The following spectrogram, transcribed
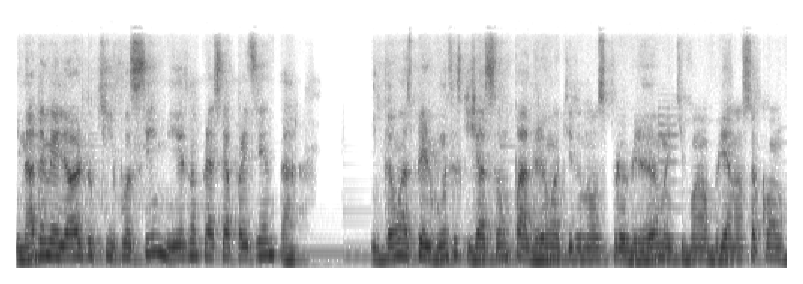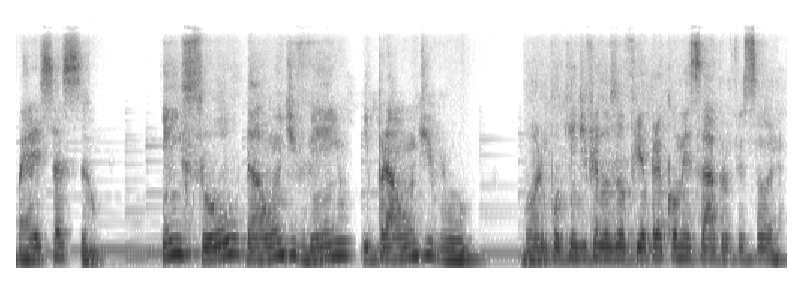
E nada melhor do que você mesma para se apresentar. Então, as perguntas que já são padrão aqui do nosso programa e que vão abrir a nossa conversa são: Quem sou, da onde venho e para onde vou? Bora um pouquinho de filosofia para começar, professora.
